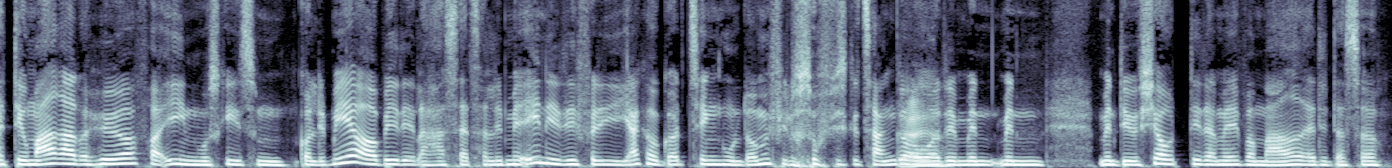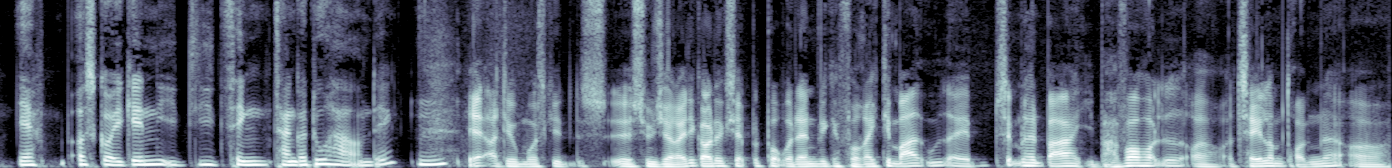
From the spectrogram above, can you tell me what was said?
at det er jo meget rart at høre fra en, måske som går lidt mere op i det, eller har sat sig lidt mere ind i det, fordi jeg kan jo godt tænke nogle dumme filosofiske tanker ja, ja. over det, men, men, men det er jo sjovt det der med, hvor meget af det, der så ja, også går igen i de ting, tanker, du har om det. Ikke? Mm. Ja, og det er jo måske, øh, synes jeg, et rigtig godt eksempel på, hvordan vi kan få rigtig meget ud af simpelthen bare i parforholdet og, og tale om drømmene, og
